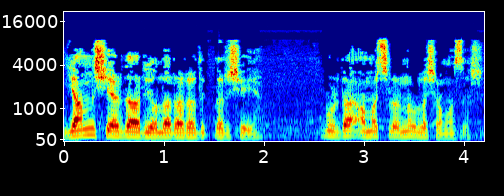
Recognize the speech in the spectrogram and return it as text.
Yanlış yerde arıyorlar aradıkları şeyi. Burada amaçlarına ulaşamazlar.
